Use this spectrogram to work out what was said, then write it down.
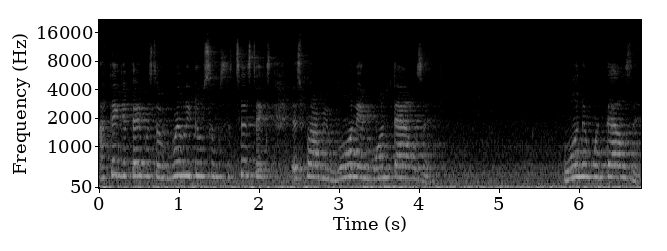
I think if they was to really do some statistics, it's probably one in 1,000. One in 1,000.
